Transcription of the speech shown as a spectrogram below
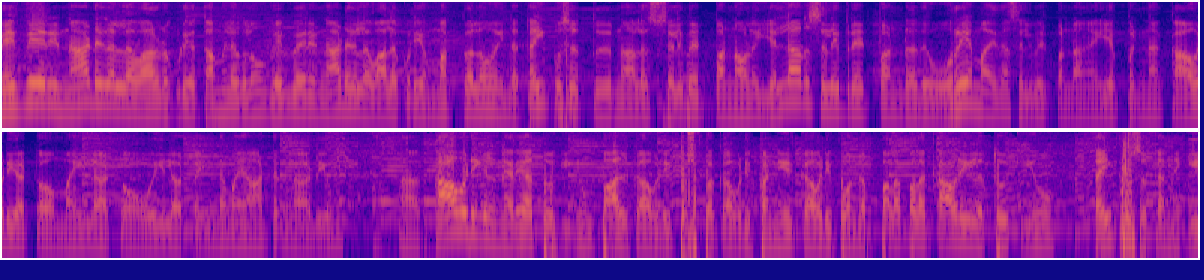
வெவ்வேறு நாடுகளில் வாழக்கூடிய தமிழர்களும் வெவ்வேறு நாடுகளில் வாழக்கூடிய மக்களும் இந்த தைப்பூச செலிப்ரேட் பண்ணாலும் எல்லாரும் செலிப்ரேட் பண்ணுறது ஒரே மாதிரி தான் செலிப்ரேட் பண்ணுறாங்க எப்படின்னா காவடி ஆட்டம் மயிலாட்டம் ஒயிலாட்டம் இந்த மாதிரி ஆட்டங்கள் ஆடியும் காவடிகள் நிறையா தூக்கிக்கும். பால் காவடி புஷ்ப காவடி பன்னீர் காவடி போன்ற பல பல காவடிகளை தூக்கியும் தைப்பூசத்தன்னைக்கு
